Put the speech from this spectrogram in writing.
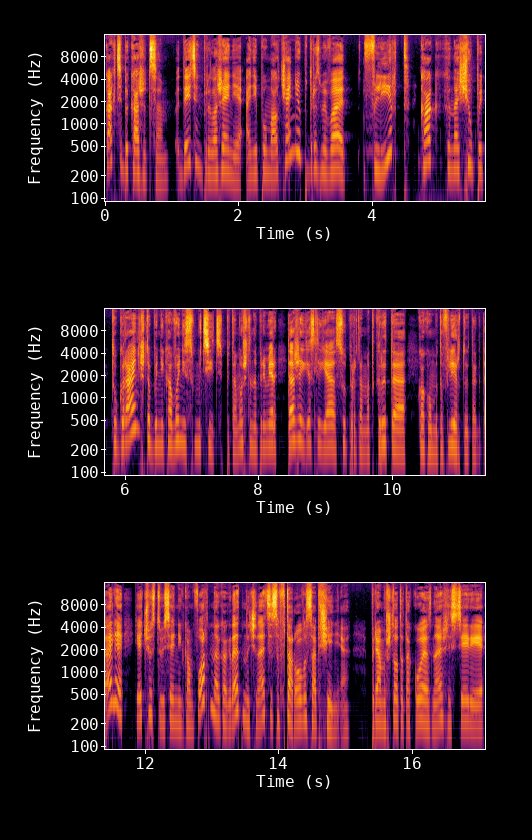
Как тебе кажется, дейтинг-приложения, они по умолчанию подразумевают флирт, как нащупать ту грань, чтобы никого не смутить. Потому что, например, даже если я супер там открыта какому-то флирту и так далее, я чувствую себя некомфортно, когда это начинается со второго сообщения прям что-то такое, знаешь, из серии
